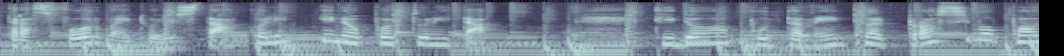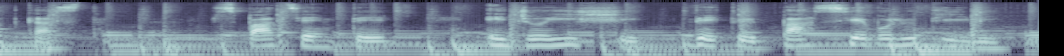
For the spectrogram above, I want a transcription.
Trasforma i tuoi ostacoli in opportunità ti do appuntamento al prossimo podcast. Spazia in te e gioisci dei tuoi passi evolutivi.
